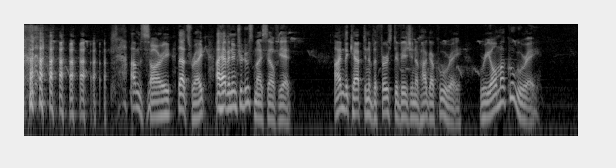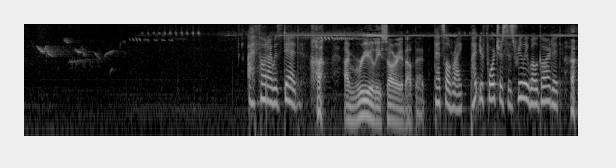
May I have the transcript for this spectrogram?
I'm sorry. That's right. I haven't introduced myself yet. I'm the captain of the first division of Hagakure, Ryoma Kugure. I thought I was dead. I'm really sorry about that. That's all right, but your fortress is really well guarded.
